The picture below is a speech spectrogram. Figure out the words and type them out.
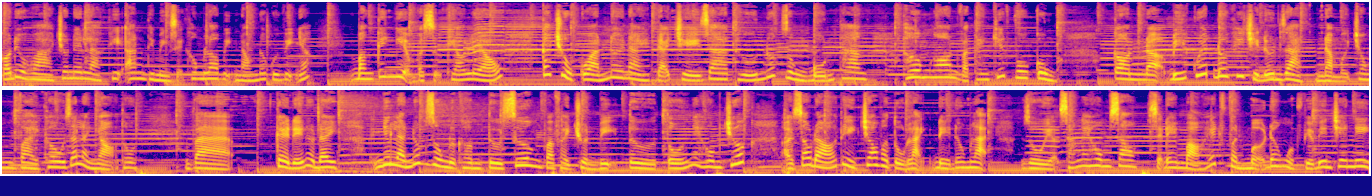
có điều hòa cho nên là khi ăn thì mình sẽ không lo bị nóng đâu quý vị nhé. Bằng kinh nghiệm và sự khéo léo, các chủ quán nơi này đã chế ra thứ nước dùng bốn thang thơm ngon và thanh khiết vô cùng. Còn à, bí quyết đôi khi chỉ đơn giản nằm ở trong vài khâu rất là nhỏ thôi. Và kể đến ở đây, như là nước dùng được hầm từ xương và phải chuẩn bị từ tối ngày hôm trước. Ở sau đó thì cho vào tủ lạnh để đông lại, rồi ờ, sáng ngày hôm sau sẽ đem bỏ hết phần mỡ đông ở phía bên trên đi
